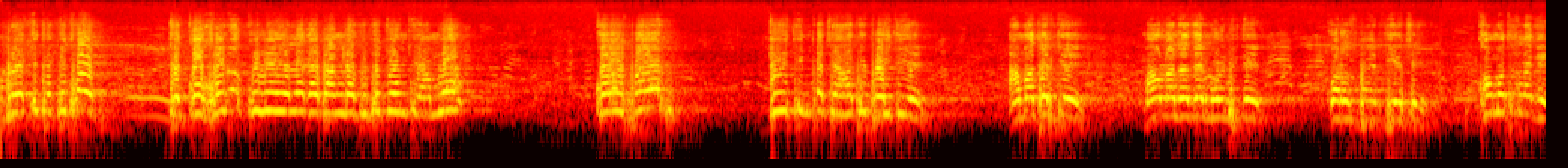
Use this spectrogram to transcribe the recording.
আপনারা কি দেখেছেন যে কখনো কোন এলাকায় বাংলাদেশে জঙ্গি আমরা করার পর দুই তিনটা জাহাজি বই দিয়ে আমাদেরকে মাওলানাদের মৌলভীদের করজ ফায়ার দিয়েছে। ক্ষমতা লাগে।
